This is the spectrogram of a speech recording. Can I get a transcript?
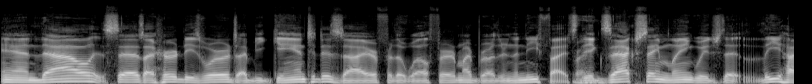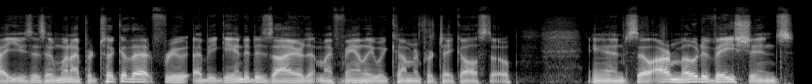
And now it says, I heard these words, I began to desire for the welfare of my brethren, the Nephites. Right. The exact same language that Lehi uses. And when I partook of that fruit, I began to desire that my family would come and partake also. And so our motivations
